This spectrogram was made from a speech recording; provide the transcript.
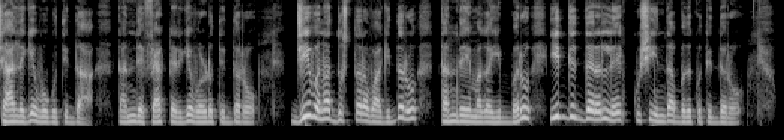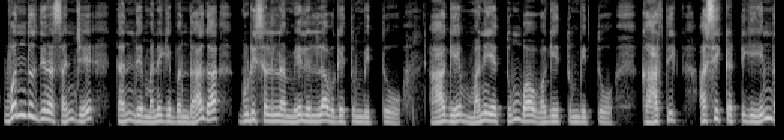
ಶಾಲೆಗೆ ಹೋಗುತ್ತಿದ್ದ. ತಂದೆ ಫ್ಯಾಕ್ಟರಿಗೆ ಹೊರಡುತ್ತಿದ್ದರು. ಜೀವನ ದುಸ್ತರವಾಗಿದ್ದರೂ ತಂದೆ ಮಗ ಇಬ್ಬರು ಇದ್ದಿದ್ದರಲ್ಲೇ ಖುಷಿಯಿಂದ ಬದುಕುತ್ತಿದ್ದರು. ಒಂದು ದಿನ ಸಂಜೆ ತಂದೆ ಮನೆಗೆ ಬಂದಾಗ ಗುಡಿಸಲಿನ ಮೇಲೆಲ್ಲ ಹೊಗೆ ತುಂಬಿತ್ತು. ಹಾಗೆ ಮನೆಯ ತುಂಬ ಹೊಗೆ ತುಂಬಿತ್ತು. ಕಾರ್ತಿಕ್ ಹಸಿ ಕಟ್ಟಿಗೆಯಿಂದ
